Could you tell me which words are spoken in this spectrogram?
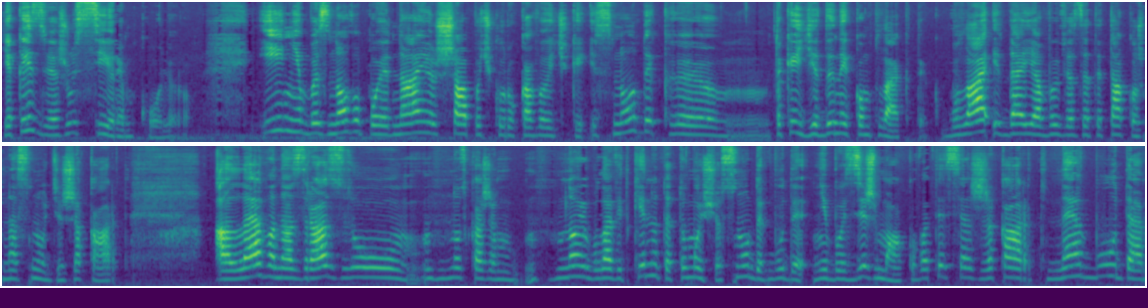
який зв'яжу сірим кольором. І ніби знову поєднаю шапочку рукавички і снудик, е, такий єдиний комплектик. Була ідея вив'язати також на снуді жакард, але вона зразу, ну скажімо, мною була відкинута, тому що снудик буде ніби зіжмакуватися, жакард не буде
